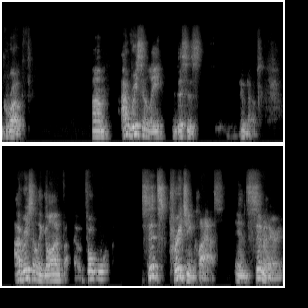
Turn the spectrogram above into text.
growth. Um, I've recently, this is, who knows, I've recently gone for, for since preaching class in seminary,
